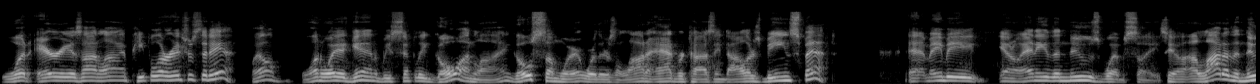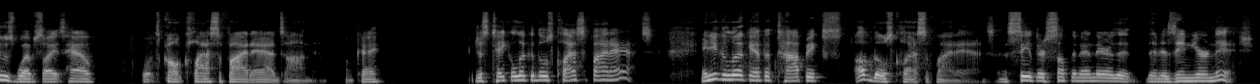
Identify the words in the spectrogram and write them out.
what areas online people are interested in? Well one way again we simply go online go somewhere where there's a lot of advertising dollars being spent maybe you know any of the news websites. You know a lot of the news websites have what's called classified ads on them okay? Just take a look at those classified ads. And you can look at the topics of those classified ads and see if there's something in there that that is in your niche.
